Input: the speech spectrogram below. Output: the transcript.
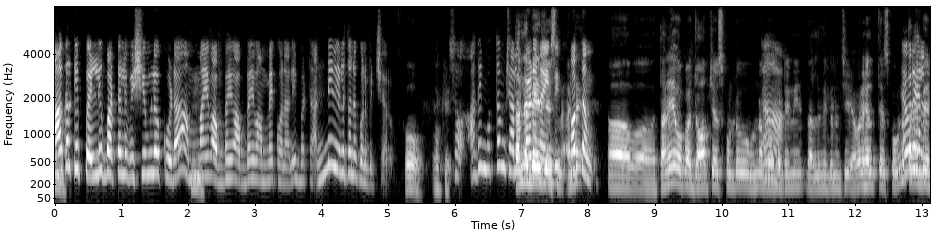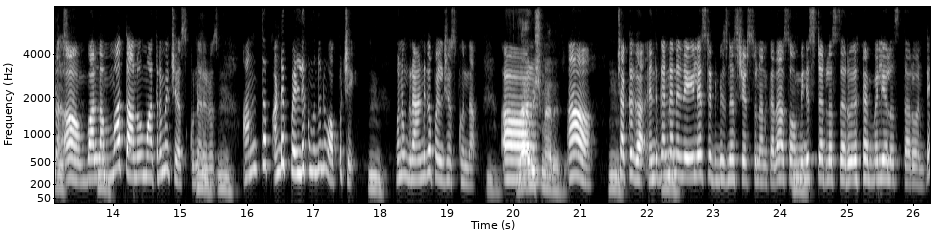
ఆఖరికి పెళ్ళి బట్టల విషయంలో కూడా అమ్మాయి అబ్బాయి అబ్బాయి అమ్మాయి కొనాలి బట్ అన్ని వీళ్ళతోనే కొనిపించారు. సో అది మొత్తం చాలా బర్డెన్ అయింది. మొత్తం. తనే ఒక జాబ్ చేసుకుంటూ ఉన్న. ప్రాపర్టీని తల్లి దగ్గర నుంచి ఎవరు హెల్ప్ ఎవరు వాళ్ళ అమ్మ తాను మాత్రమే చేసుకున్నారు ఈరోజు. అంత అంటే పెళ్ళికి ముందు నువ్వు అప్పు చేయి. మనం గ్రాండ్గా పెళ్ళి చేసుకుందాం. చక్కగా. ఎందుకంటే. నేను రియల్ ఎస్టేట్ బిజినెస్ చేస్తున్నాను కదా సో. మినిస్టర్లు వస్తారు ఎమ్మెల్యేలు వస్తారు అంటే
